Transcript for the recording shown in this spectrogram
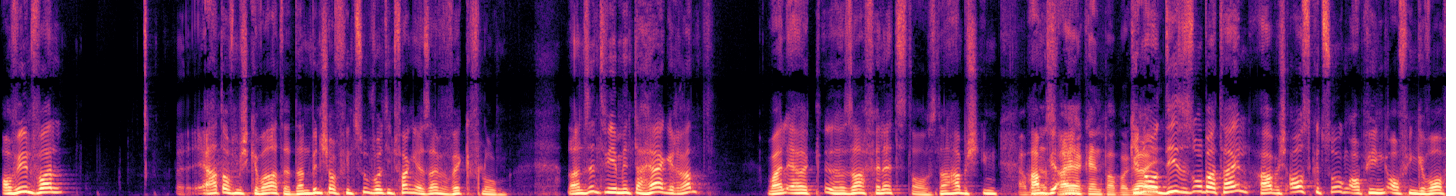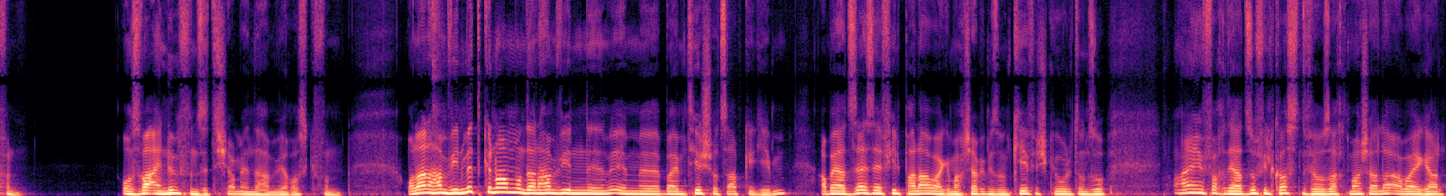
Auf jeden Fall, er hat auf mich gewartet. Dann bin ich auf ihn zu, wollte ihn fangen, er ist einfach weggeflogen. Dann sind wir ihm hinterhergerannt, weil er äh, sah verletzt aus. Dann habe ich ihn, aber haben das wir war ja ein, kein Papagei. genau dieses Oberteil habe ich ausgezogen, auf ihn, auf ihn geworfen. Und es war ein Nymphensittich am Ende, haben wir herausgefunden. Und dann haben wir ihn mitgenommen und dann haben wir ihn im, im, äh, beim Tierschutz abgegeben. Aber er hat sehr, sehr viel Palaver gemacht. Ich habe ihm so einen Käfig geholt und so. Einfach, der hat so viel Kosten verursacht, mashallah, aber egal.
